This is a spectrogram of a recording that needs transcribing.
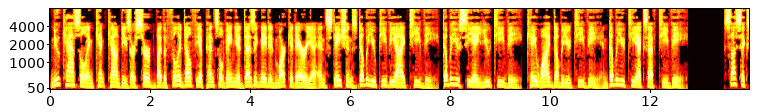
New Castle and Kent counties are served by the Philadelphia, Pennsylvania designated market area and stations WPVI-TV, WCAU-TV, KYW-TV and WTXF-TV. Sussex,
